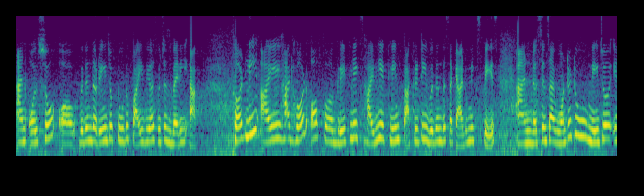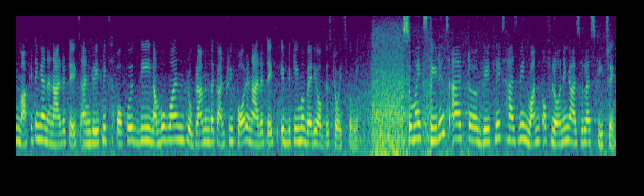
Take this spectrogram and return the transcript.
and also uh, within the range of two to five years, which is very apt. Thirdly, I had heard of uh, Great Lakes highly acclaimed faculty within this academic space and uh, since I wanted to major in marketing and analytics and Great Lakes offered the number one program in the country for analytics, it became a very obvious choice for me. So my experience at uh, Great Lakes has been one of learning as well as teaching.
